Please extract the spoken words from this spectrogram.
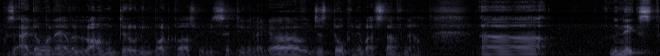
because I don't want to have a long droning podcast where we're sitting like oh we're just talking about stuff now. Uh, the next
